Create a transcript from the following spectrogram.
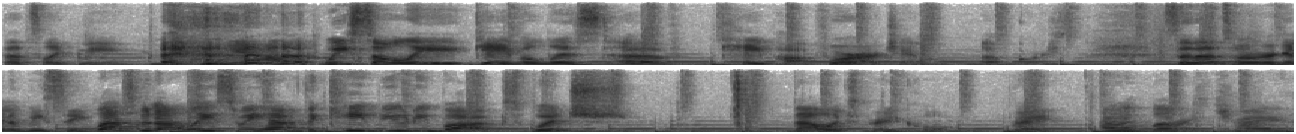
that's like me. Mm-hmm. Yeah. we solely gave a list of K-pop for our channel, of course. So that's what we're gonna be seeing. Last but not least, we have the K-beauty box, which that looks pretty cool, right? I would love to try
